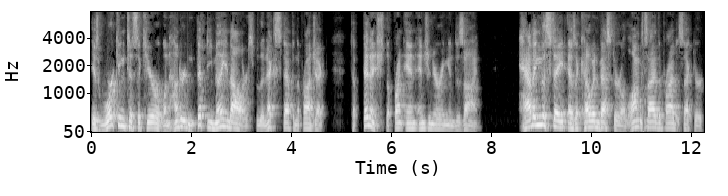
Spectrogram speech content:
is working to secure $150 million for the next step in the project to finish the front end engineering and design. Having the state as a co investor alongside the private sector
